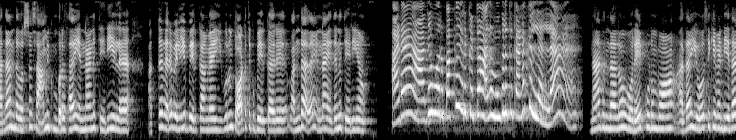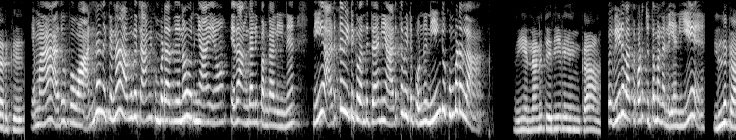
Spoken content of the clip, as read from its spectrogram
அதான் இந்த வருஷம் சாமி கும்பிட்றதா என்னன்னு தெரியல. அத்தை வேற வெளியே போயிருக்காங்க. இவரும் தோட்டத்துக்கு போயிருக்காரு. வந்தாதான் என்ன ஏதுன்னு தெரியும். அட அது ஒரு பக்கம் இருக்கட்டும். அது உங்களுக்கு கணக்கு இல்லல்ல? என்ன இருந்தாலும் ஒரே குடும்பம். அதான் யோசிக்க வேண்டியதா இருக்கு. ஏம்மா அது இப்போ உன் அண்ணனுக்குன்னா அவங்க சாமி கும்பிடாததுன்னா ஒரு நியாயம். ஏதோ அங்காளி பங்காளின்னு. நீ அடுத்த வீட்டுக்கு வந்துட்ட நீ அடுத்த வீட்டு பொண்ணு நீங்க கும்பிடலாம். நீ என்னன்னு தெரியலையேங்க்கா இப்ப வீடு வாசல் கூட சுத்தம் பண்ணலையா நீ? இல்லைக்கா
